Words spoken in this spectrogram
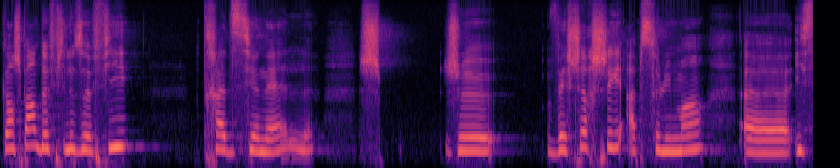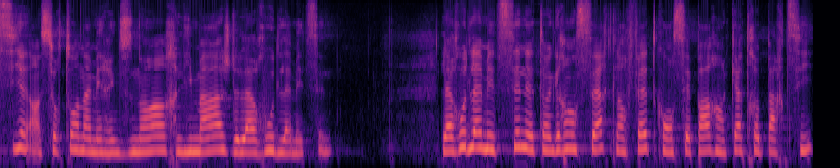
Quand je parle de philosophie traditionnelle, je, je vais chercher absolument euh, ici, surtout en Amérique du Nord, l'image de la roue de la médecine. La roue de la médecine est un grand cercle, en fait, qu'on sépare en quatre parties,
